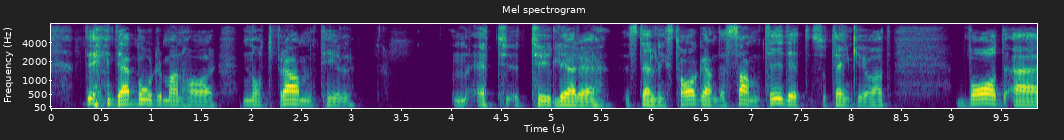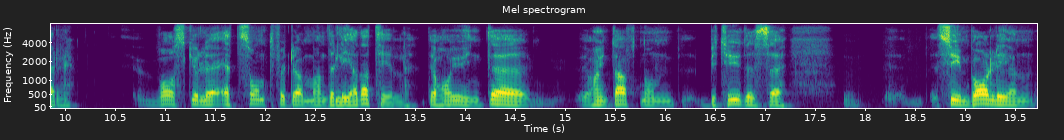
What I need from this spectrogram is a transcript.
det, där borde man ha nått fram till ett tydligare ställningstagande. Samtidigt så tänker jag att vad är vad skulle ett sådant fördömande leda till? Det har ju inte, har inte haft någon betydelse synbarligen,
